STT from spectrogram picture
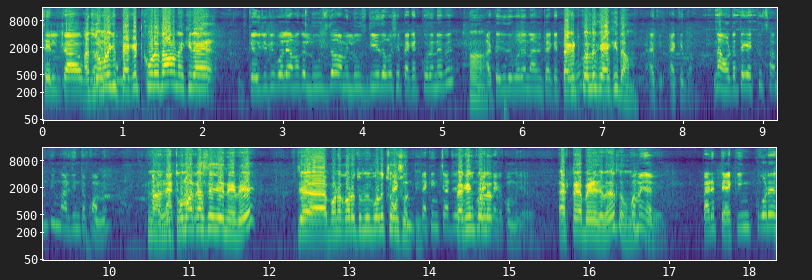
সেলটা আচ্ছা তোমরা কি প্যাকেট করে দাও নাকি কেউ যদি বলে আমাকে লুজ দাও আমি লুজ দিয়ে দেবো সে প্যাকেট করে নেবে। হ্যাঁ। আর কেউ যদি বলে না আমি প্যাকেট প্যাকেট করলে কি একই দাম? একই দাম। না ওটা থেকে একটু সামথিং মার্জিনটা কমে। না তোমার কাছে যে নেবে যে মনে করো তুমি বলে চৌষট্টি। প্যাকিং করলে- কমে যাবে। এক টাকা বেড়ে যাবে তাই তো? মানে কমে যাবে। পারে প্যাকিং করে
